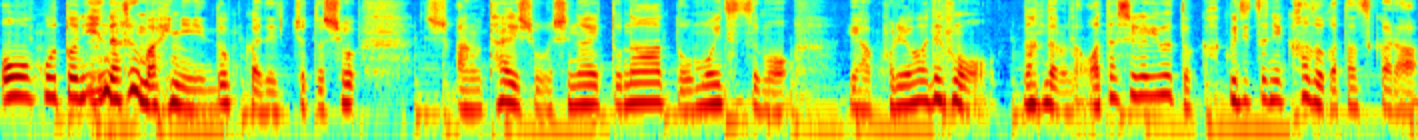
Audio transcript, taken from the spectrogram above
大ごとになる前にどっかでちょっとしょあの対処をしないとなと思いつつもいやこれはでもなんだろうな私が言うと確実に角が立つから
